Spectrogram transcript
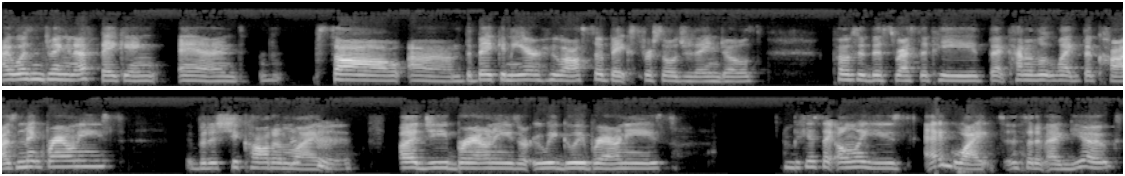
I wasn't doing enough baking and saw um, the baconeer who also bakes for Soldiers Angels posted this recipe that kind of looked like the cosmic brownies, but she called them like mm-hmm. fudgy brownies or ooey gooey brownies because they only use egg whites instead of egg yolks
